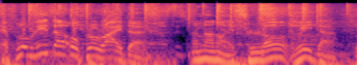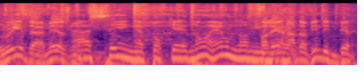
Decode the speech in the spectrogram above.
é, é Florida ou Florida? Não, não, não, é Florida. Rida mesmo? Assim, é porque não é um nome. Falei inglês. errado a vida inteira.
